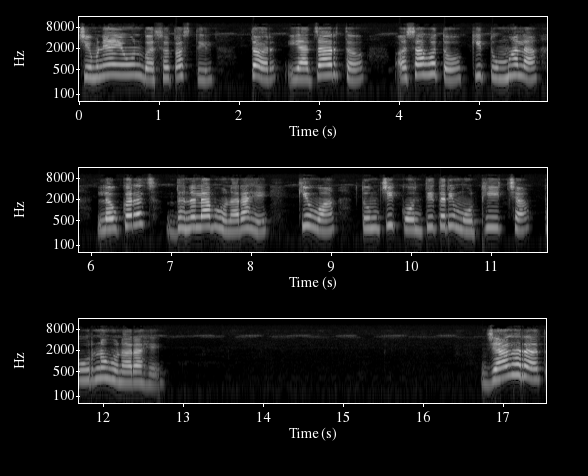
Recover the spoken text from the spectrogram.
चिमण्या येऊन बसत असतील तर याचा अर्थ असा होतो की तुम्हाला लवकरच धनलाभ होणार आहे किंवा तुमची कोणती तरी मोठी इच्छा पूर्ण होणार आहे. ज्या घरात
